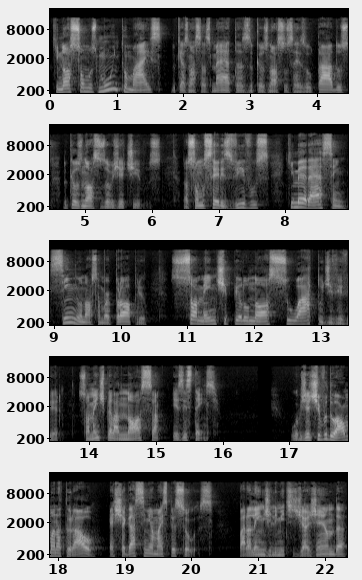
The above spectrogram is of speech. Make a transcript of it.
que nós somos muito mais do que as nossas metas, do que os nossos resultados, do que os nossos objetivos. Nós somos seres vivos que merecem, sim, o nosso amor próprio somente pelo nosso ato de viver, somente pela nossa existência. O objetivo do Alma Natural é chegar sim a mais pessoas, para além de limites de agenda,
